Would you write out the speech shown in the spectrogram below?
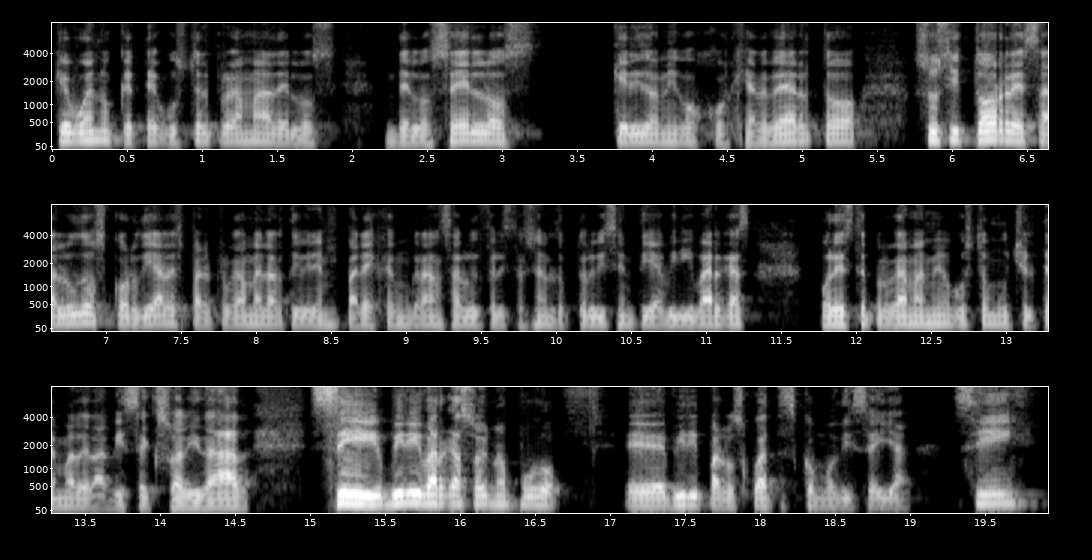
Qué bueno que te gustó el programa de los, de los celos, querido amigo Jorge Alberto. Susi Torres, saludos cordiales para el programa El Arte Vivir en Pareja. Un gran saludo y felicitación al doctor Vicente y a Viri Vargas por este programa. A mí me gustó mucho el tema de la bisexualidad. Sí, Viri Vargas hoy no pudo. Eh, Viri para los cuates, como dice ella. Sí,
